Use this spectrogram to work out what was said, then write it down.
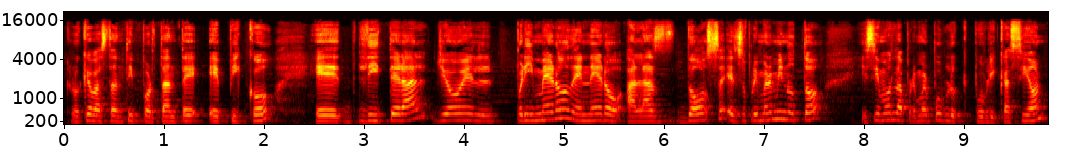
creo que bastante importante, épico. Eh, literal, yo el primero de enero a las 12, en su primer minuto, hicimos la primera publicación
